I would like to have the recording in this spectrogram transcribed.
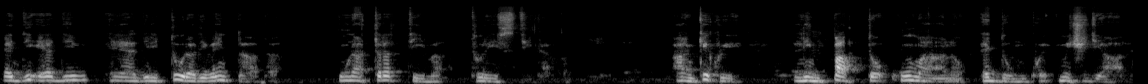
è, di, è, di, è addirittura diventata un'attrattiva turistica. Anche qui l'impatto umano è dunque micidiale.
